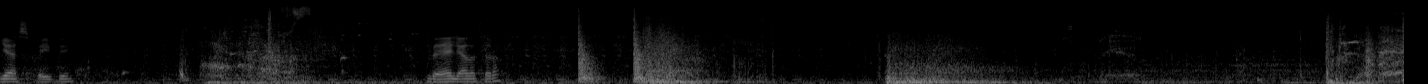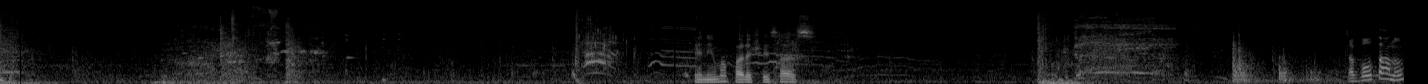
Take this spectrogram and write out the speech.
Yes, baby. BL ela, será? Tem nenhuma pallet essa. Dá pra voltar, não?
